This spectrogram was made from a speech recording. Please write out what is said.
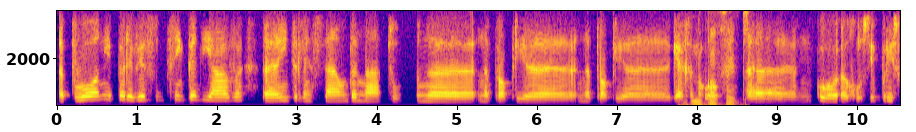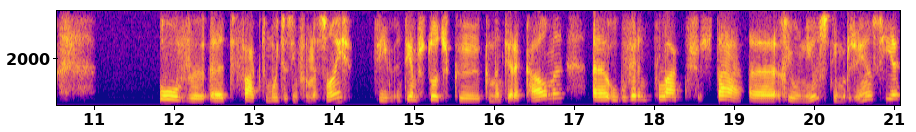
a Polónia para ver se desencadeava a intervenção da NATO na, na própria, na própria guerra no com, uh, com a Rússia. Por isso, houve uh, de facto muitas informações, temos todos que, que manter a calma. Uh, o governo polaco está uh, reuniu-se de emergência,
